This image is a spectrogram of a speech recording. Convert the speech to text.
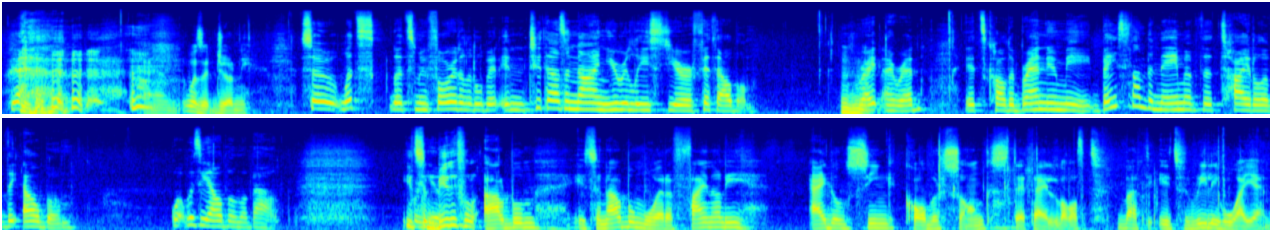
and it was a journey. So let's let's move forward a little bit. In 2009, you released your fifth album, Mm-hmm. right? I read. It's called A Brand New Me. Based on the name of the title of the album, what was the album about? It's a you? beautiful album. It's an album where finally I don't sing cover songs that I loved, but it's really who I am.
